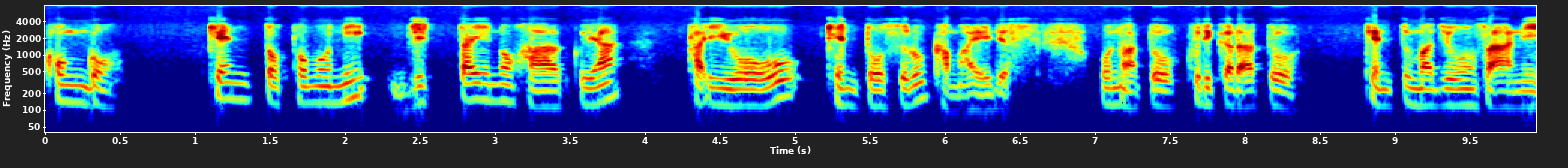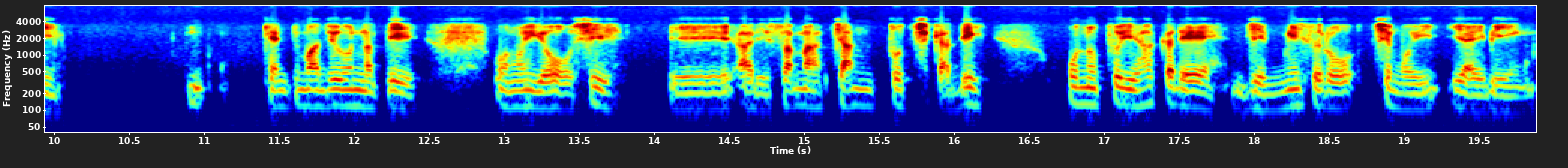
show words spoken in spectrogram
今後県とともに実態の把握や対応を検討する構えです。この後栗からとケントマジュンさんにケントマジュンなってこの用紙、えー、ありさまちゃんと近でこのといはかで人味するちむいやいびん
